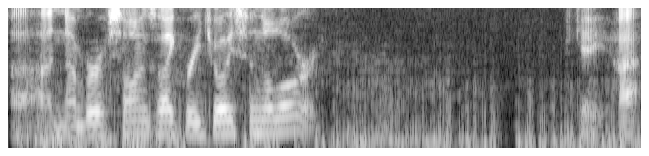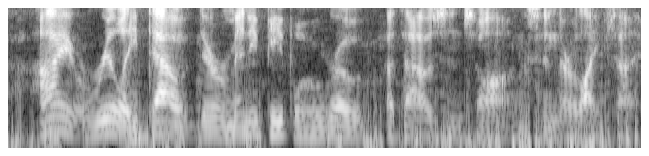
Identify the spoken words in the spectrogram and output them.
a number of songs like Rejoice in the Lord. Okay, I, I really doubt there are many people who wrote a thousand songs in their lifetime.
